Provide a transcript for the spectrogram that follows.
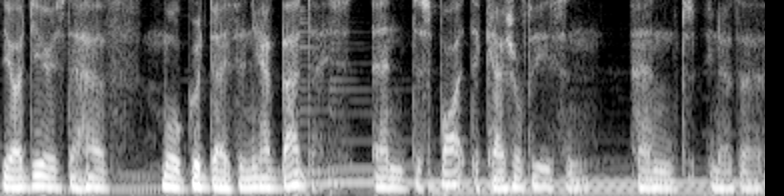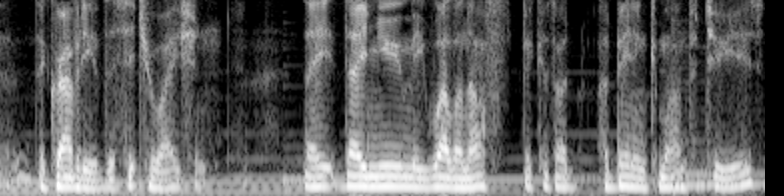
the idea is to have more good days than you have bad days. And despite the casualties and and you know the the gravity of the situation. They they knew me well enough because I'd I'd been in command for two years,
